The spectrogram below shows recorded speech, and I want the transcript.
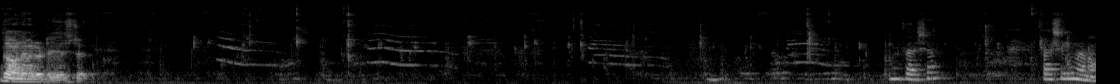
ഇതാണ് അവന്റെ ടേസ്റ്റ് സാഷ സാഷയും വേണോ?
